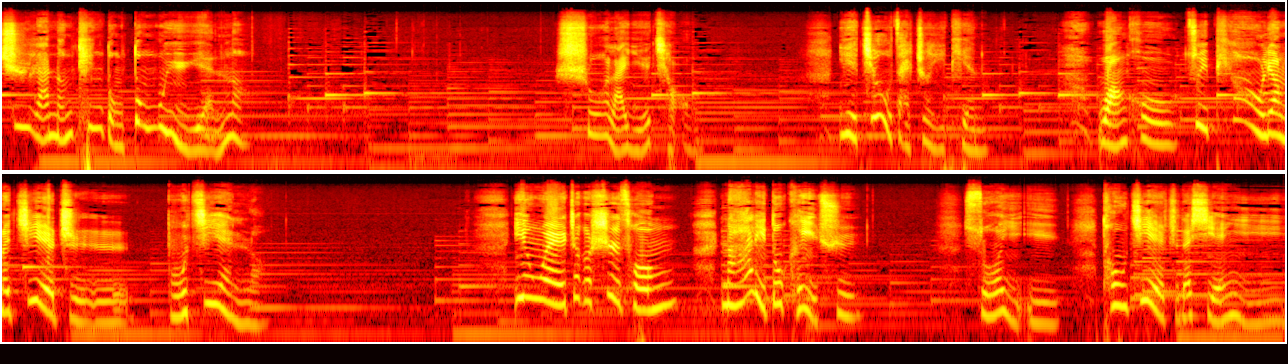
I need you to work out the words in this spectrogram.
居然能听懂动物语言了。说来也巧，也就在这一天，王后最漂亮的戒指不见了。因为这个侍从哪里都可以去，所以偷戒指的嫌疑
